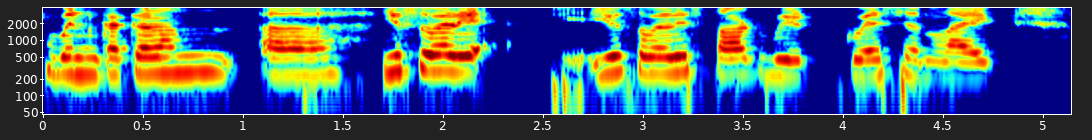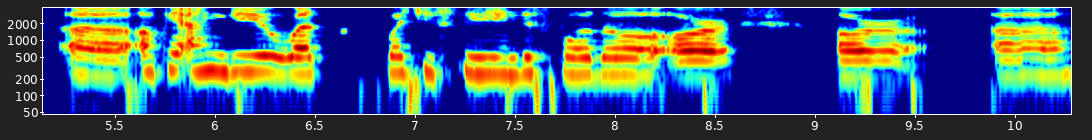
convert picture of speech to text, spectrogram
when Kak Caron uh, usually usually start with question like, uh, okay, Anggi, what what you see in this photo, or or uh,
